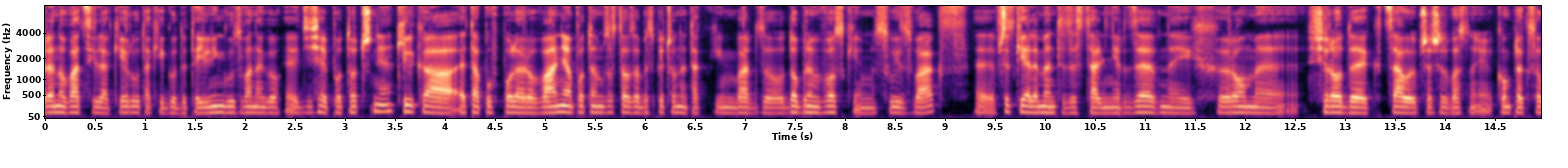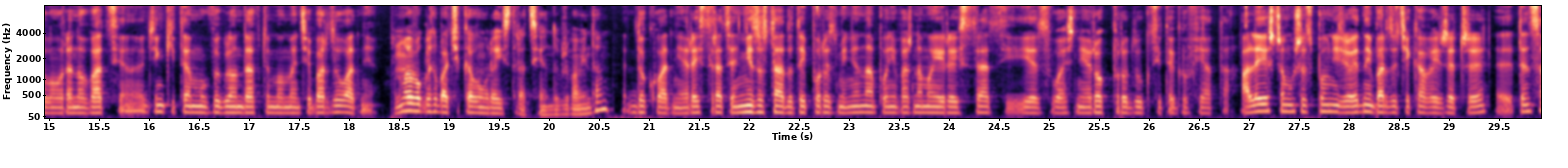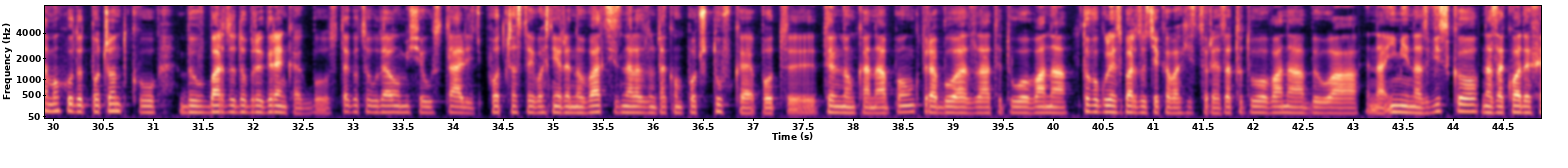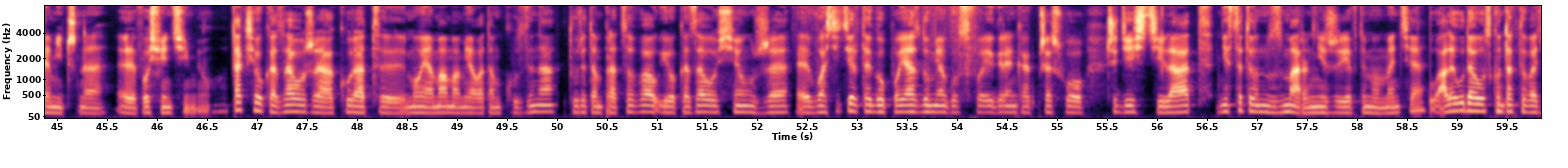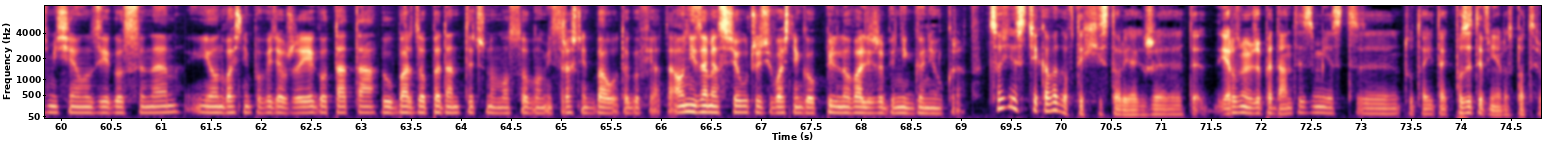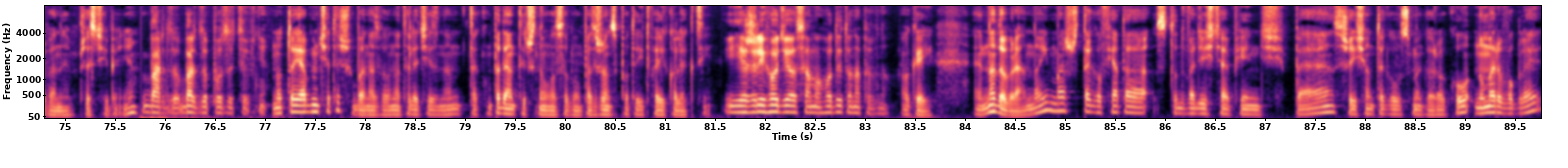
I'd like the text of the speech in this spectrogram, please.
renowacji lakieru, takiego detailingu zwanego y, dzisiaj potocznie. Kilka etapów polerowania, potem został zabezpieczony takim bardzo dobrym woskiem Swiss Wax. Y, Wszystkie elementy ze stali nierdzewnej, chromy, środek, cały przeszedł właśnie kompleksową renowację. No, dzięki temu wygląda w tym momencie bardzo ładnie. On ma w ogóle chyba ciekawą rejestrację, dobrze pamiętam? Dokładnie. Rejestracja nie została do tej pory zmieniona, ponieważ na mojej rejestracji jest właśnie rok produkcji tego Fiata. Ale jeszcze muszę wspomnieć o jednej bardzo ciekawej rzeczy. E, Ten samochód od początku był w bardzo dobrych rękach, bo z tego co udało mi się ustalić, podczas tej właśnie renowacji znalazłem taką pocztówkę pod y, tylną kanapą, która była zatytułowana, to w ogóle jest bardzo ciekawa historia, zatytułowana była na imię, nazwisko, na zakłady chemiczne e, w Oświęcimiu. Tak się okazało, że akurat moja mama miała tam kuzyna, który tam pracował i okazało się, że e, właściciel tego pojazdu miał go w swoich rękach przeszło 30 lat Niestety on zmarł, nie żyje w tym momencie, ale udało skontaktować mi się z jego synem i on właśnie powiedział, że jego tata był bardzo pedantyczną osobą i strasznie dbał o tego Fiata. Oni zamiast się uczyć właśnie go pilnowali, żeby nikt go nie ukradł. Coś jest ciekawego w tych historiach, że te, ja rozumiem, że pedantyzm jest y, tutaj tak pozytywnie rozpatrywany przez ciebie, nie? Bardzo, bardzo pozytywnie. No to ja bym cię też chyba nazwał, na tyle cię znam, taką pedantyczną osobą, patrząc po tej twojej kolekcji. Jeżeli chodzi o samochody, to na pewno. Okej, okay. no dobra, no i masz tego Fiata 125P z 68 roku. Numer w ogóle,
